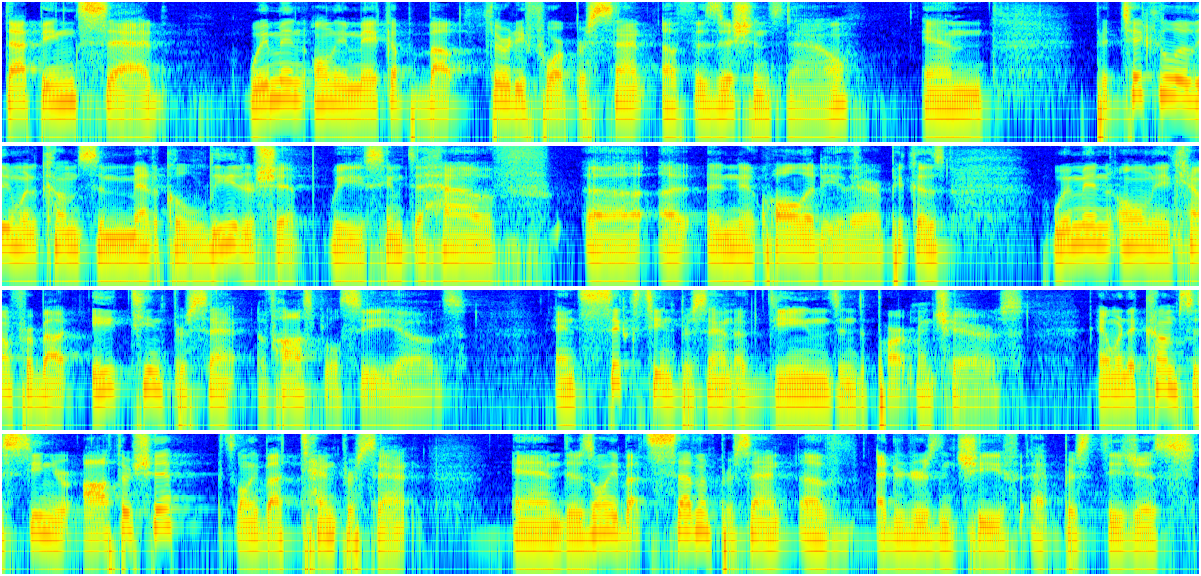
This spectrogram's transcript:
that being said, women only make up about 34% of physicians now. And particularly when it comes to medical leadership, we seem to have uh, an inequality there because women only account for about 18% of hospital CEOs and 16% of deans and department chairs. And when it comes to senior authorship, it's only about 10%. And there's only about 7% of editors in chief at prestigious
